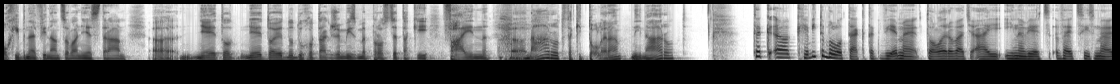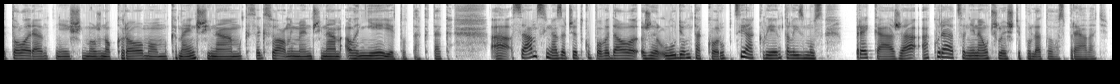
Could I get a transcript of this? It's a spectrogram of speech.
pochybné financovanie strán. E, nie, je to, nie je to jednoducho tak, že my sme proste taký fajn e, národ, taký tolerantný národ? Tak e, keby to bolo tak, tak vieme tolerovať aj iné vec, veci. Sme tolerantnejší možno k Rómom, k menšinám, k sexuálnym menšinám, ale nie je to tak. tak. A sám si na začiatku povedal, že ľuďom tá korupcia a klientelizmus prekáža, akurát sa nenaučili ešte podľa toho správať.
